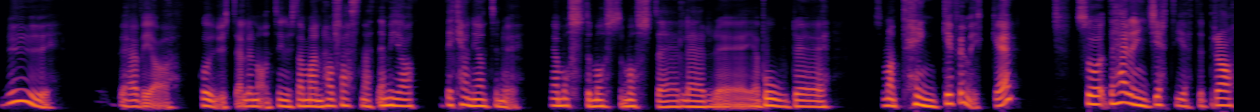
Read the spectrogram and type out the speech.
nu behöver jag gå ut eller någonting, utan man har fastnat, nej men jag, det kan jag inte nu. Jag måste, måste, måste eller eh, jag borde. Så man tänker för mycket. Så det här är en jätte, jättebra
